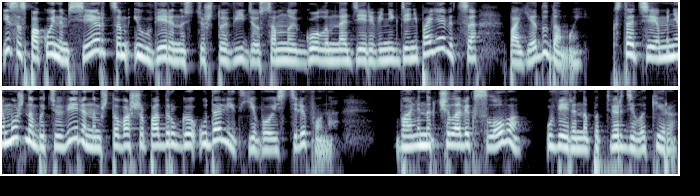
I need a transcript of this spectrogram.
и со спокойным сердцем и уверенностью, что видео со мной голым на дереве нигде не появится, поеду домой. Кстати, мне можно быть уверенным, что ваша подруга удалит его из телефона? Валенок человек слова, уверенно подтвердила Кира.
